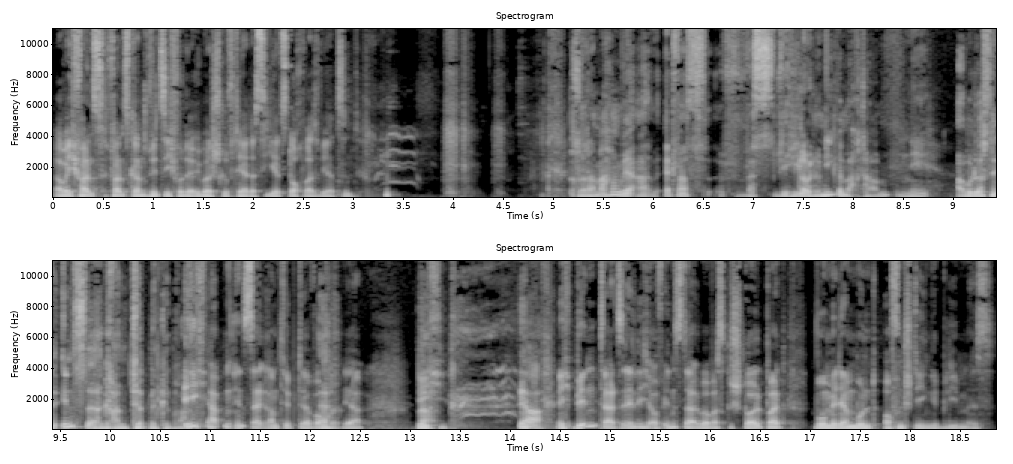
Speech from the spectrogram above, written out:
Aber ich fand's, fand's ganz witzig von der Überschrift her, dass sie jetzt doch was wert sind. So, da machen wir etwas, was wir hier, glaube ich, noch nie gemacht haben. Nee. Aber du hast einen Instagram-Tipp mitgebracht. Ich habe einen Instagram-Tipp der Woche, ja. ja. Ich. Ja. Ich bin tatsächlich auf Insta über was gestolpert, wo mir der Mund offen stehen geblieben ist.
